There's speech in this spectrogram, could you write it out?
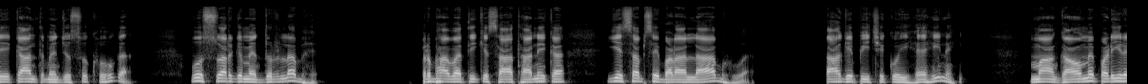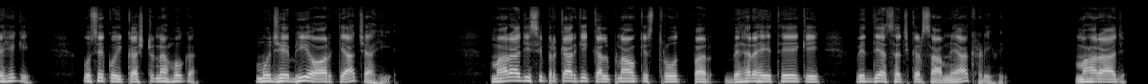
एकांत में जो सुख होगा, वो स्वर्ग में दुर्लभ है। प्रभावती के साथ आने का ये सबसे बड़ा लाभ हुआ। आगे पीछे कोई है ही नहीं। माँ गाँव में पड़ी रहेगी, उसे कोई कष्ट न होगा। मुझे भी और क्या चाहिए? महाराज इसी प्रकार की कल्पनाओं के स्रोत पर बह रहे थे कि विद्या सचकर सामने आ खड़ी हुई। महाराज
